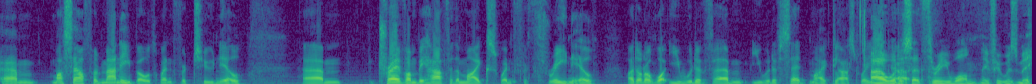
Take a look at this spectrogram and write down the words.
Um, myself and Manny both went for 2 0. Um, Trev, on behalf of the Mikes, went for 3 0. I don't know what you would have um, you would have said, Mike, last week. I would have Uh, said 3 1 if it was me.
